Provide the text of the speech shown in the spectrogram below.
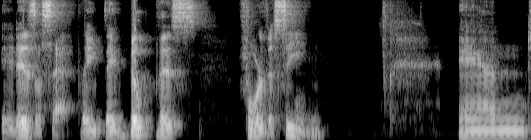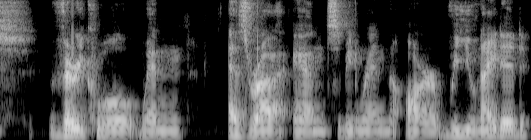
it is a set they they built this for the scene and very cool when Ezra and Sabine Wren are reunited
